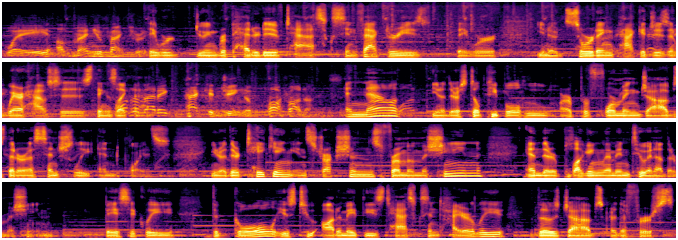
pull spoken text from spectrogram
Way of manufacturing. They were doing repetitive tasks in factories, they were, you know, sorting packages in warehouses, things like Automatic that. packaging of products. And now, you know, there are still people who are performing jobs that are essentially endpoints. You know, they're taking instructions from a machine and they're plugging them into another machine. Basically, the goal is to automate these tasks entirely. Those jobs are the first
